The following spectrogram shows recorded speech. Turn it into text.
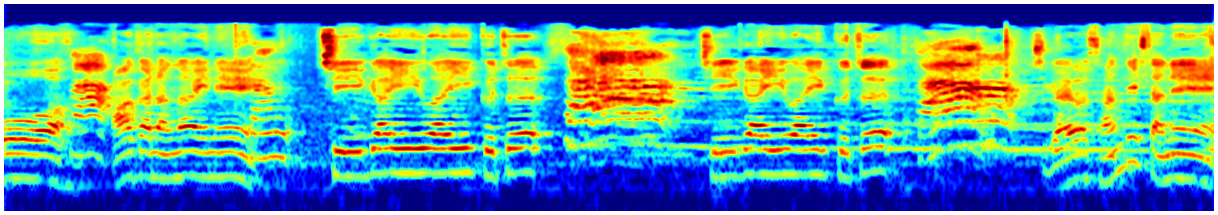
おおさ赤長いね。違いはいくつ三違いはいくつ？三違いは3でしたね。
